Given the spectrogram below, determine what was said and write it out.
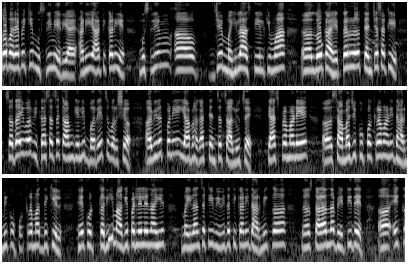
तो बऱ्यापैकी मुस्लिम एरिया आहे. आणि या ठिकाणी मुस्लिम जे महिला असतील किंवा लोक आहेत तर त्यांच्यासाठी सदैव विकासाचं काम गेली बरेच वर्ष. अविरतपणे या भागात त्यांचं चालूच आहे. त्याचप्रमाणे सामाजिक उपक्रम आणि धार्मिक उपक्रमात देखील हे को कधीही मागे पडलेले नाहीत. महिलांसाठी विविध ठिकाणी धार्मिक स्थळांना भेटी देत एक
